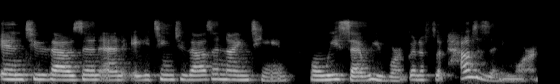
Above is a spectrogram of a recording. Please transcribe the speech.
in 2018 2019 when we said we weren't going to flip houses anymore.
